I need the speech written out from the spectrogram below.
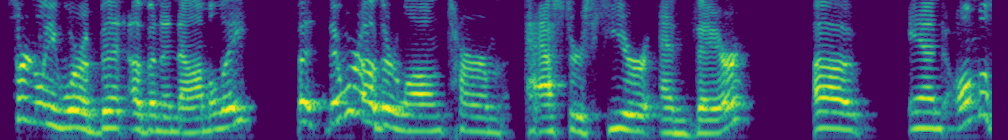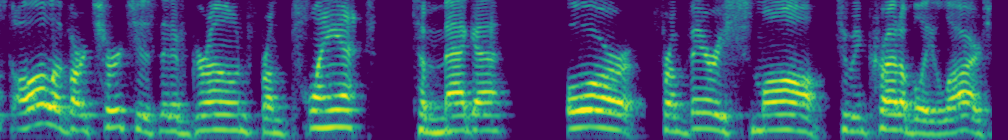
certainly were a bit of an anomaly. But there were other long term pastors here and there. Uh, and almost all of our churches that have grown from plant to mega or from very small to incredibly large,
